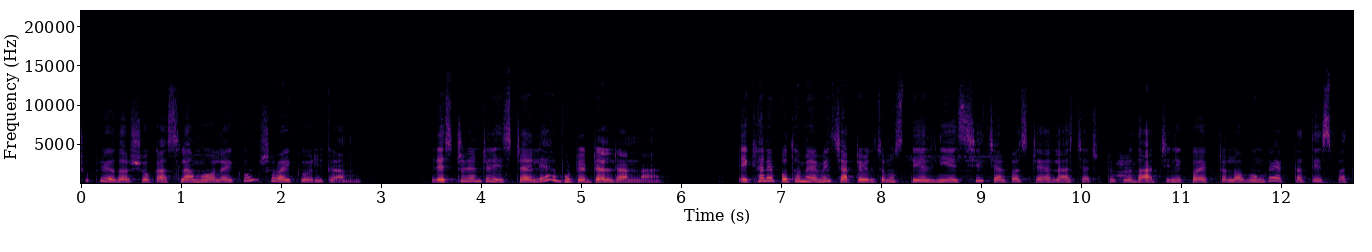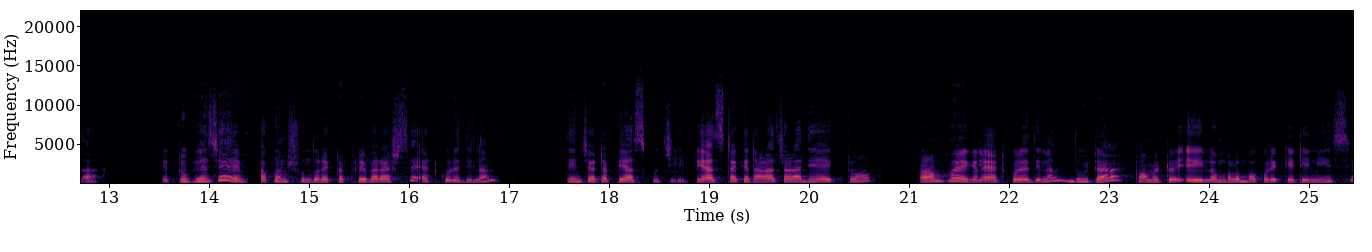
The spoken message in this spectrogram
সুপ্রিয় দর্শক, আসসালামু আলাইকুম। সবাইকে ওয়েলকাম। রেস্টুরেন্টের স্টাইলে বুটের ডাল রান্না। এখানে প্রথমে আমি চার টেবিল চামচ তেল নিয়েছি, চার পাঁচটা এলাচ, চার টুকরো দারচিনি, কয়েকটা লবঙ্গ, একটা তেজপাতা। একটু ভেজে যখন সুন্দর একটা ফ্লেভার আসছে অ্যাড করে দিলাম। তিন চারটা পেঁয়াজ কুচি। পেঁয়াজটাকে নাড়াচাড়া দিয়ে একটু নরম হয়ে গেলে অ্যাড করে দিলাম দুইটা টমেটো। এই লম্বা লম্বা করে কেটে নিয়েছি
